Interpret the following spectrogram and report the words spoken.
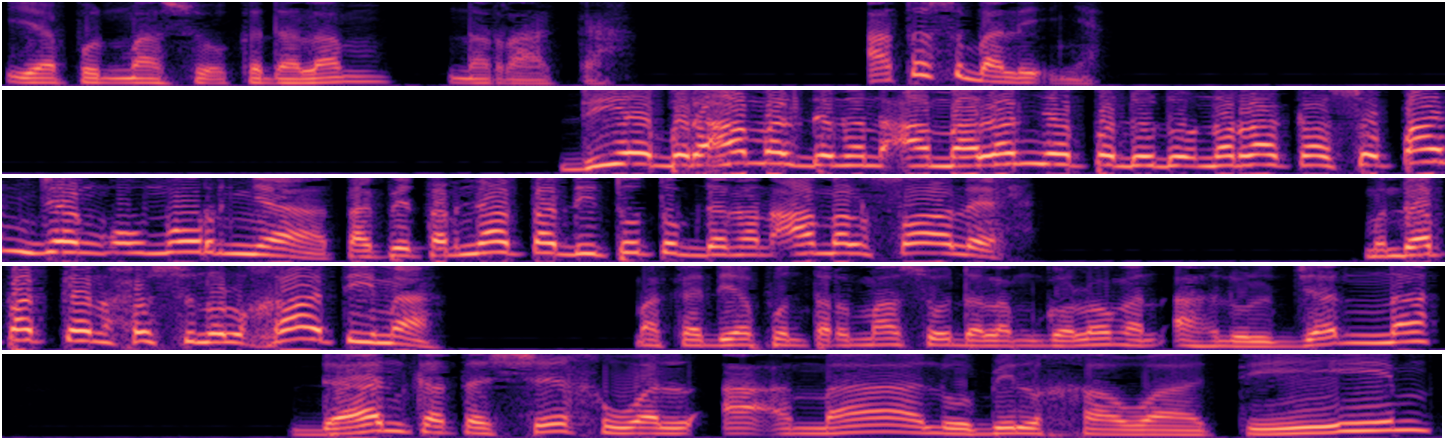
Ia pun masuk ke dalam neraka. Atau sebaliknya. Dia beramal dengan amalannya penduduk neraka sepanjang umurnya. Tapi ternyata ditutup dengan amal saleh. Mendapatkan husnul khatimah. Maka dia pun termasuk dalam golongan ahlul jannah. Dan kata Syekh wal a'malu bil khawatim.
